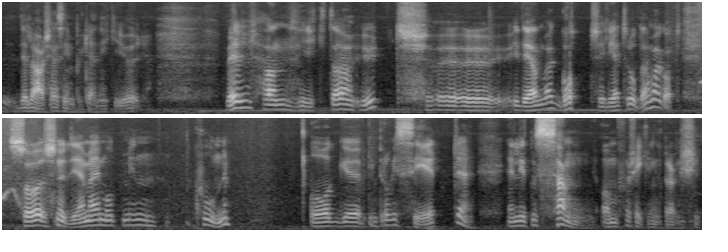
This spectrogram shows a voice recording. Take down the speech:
Det lar seg simpelthen ikke gjøre. Vel, han gikk da ut uh, Ideen var godt, eller jeg trodde han var godt. så snudde jeg meg mot min kone og uh, improviserte en liten sang om forsikringsbransjen.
